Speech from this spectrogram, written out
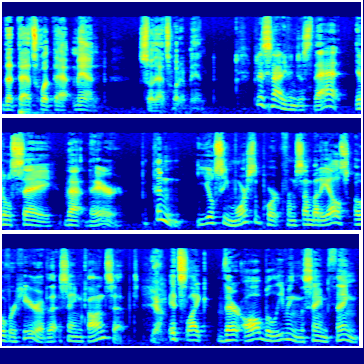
that that's what that meant, so that's what it meant. But it's not even just that. It'll say that there. But then you'll see more support from somebody else over here of that same concept. Yeah. It's like they're all believing the same thing,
